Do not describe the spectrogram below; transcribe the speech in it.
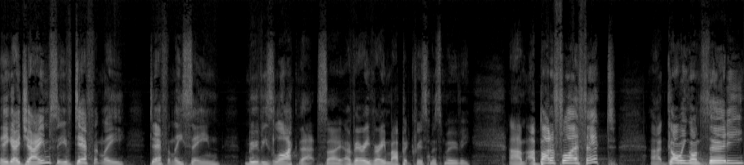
there you go, James. So you've definitely, definitely seen movies like that. So a very, very Muppet Christmas movie. Um, a Butterfly Effect, uh, Going on 30.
